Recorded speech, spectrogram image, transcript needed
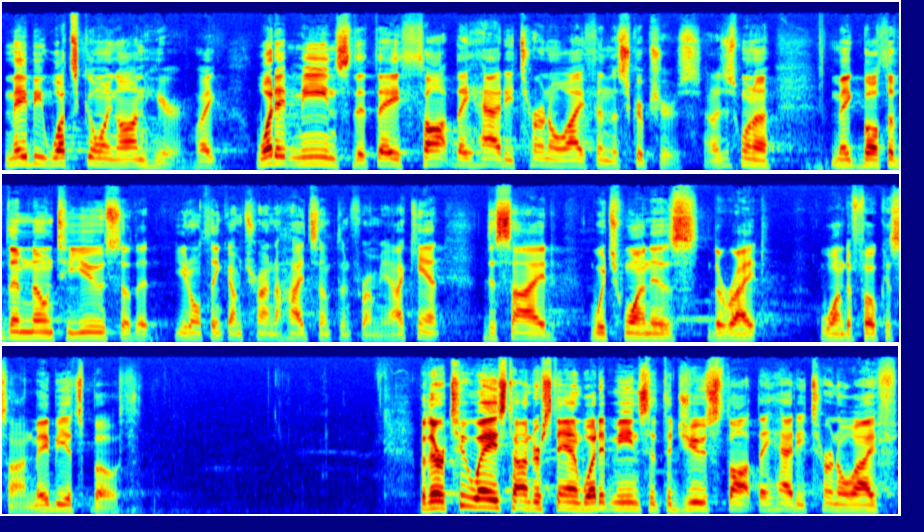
maybe what's going on here, like what it means that they thought they had eternal life in the Scriptures. And I just want to make both of them known to you so that you don't think I'm trying to hide something from you. I can't decide which one is the right one to focus on. Maybe it's both. But there are two ways to understand what it means that the Jews thought they had eternal life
